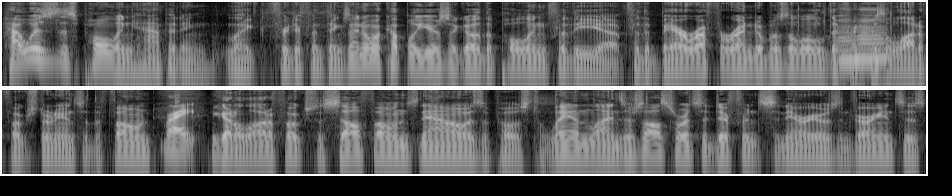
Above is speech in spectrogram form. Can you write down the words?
How is this polling happening? Like for different things. I know a couple of years ago the polling for the uh, for the bear referendum was a little different because a lot of folks don't answer the phone. Mm-hmm. Right. You got a lot of folks with cell phones now as opposed to landlines. There's all sorts of different scenarios and variances.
